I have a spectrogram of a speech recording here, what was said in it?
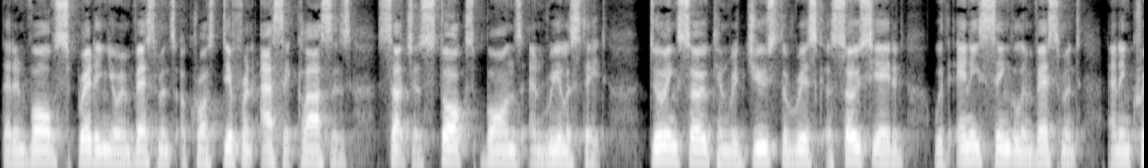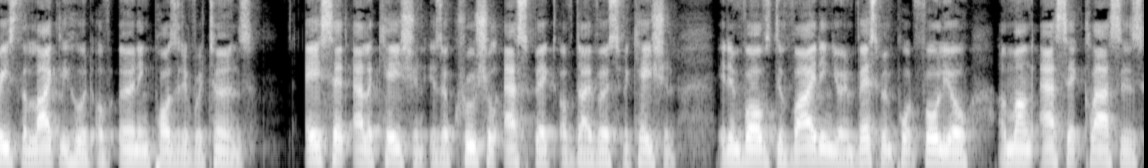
that involves spreading your investments across different asset classes, such as stocks, bonds, and real estate. Doing so can reduce the risk associated with any single investment and increase the likelihood of earning positive returns. Asset allocation is a crucial aspect of diversification. It involves dividing your investment portfolio among asset classes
